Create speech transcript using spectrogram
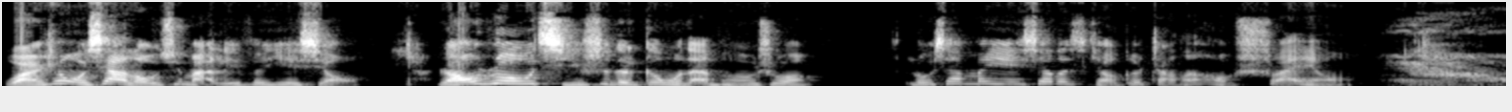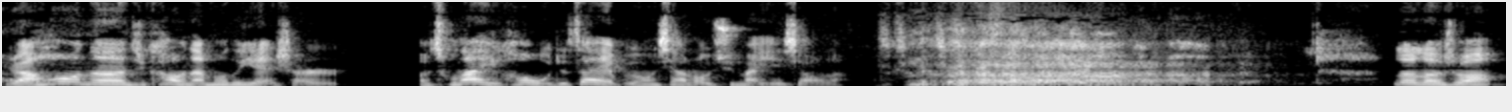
晚上我下楼去买了一份夜宵，然后若无其事的跟我男朋友说，楼下卖夜宵的小哥长得好帅哦。然后呢，就看我男朋友的眼神儿，啊，从那以后我就再也不用下楼去买夜宵了。”乐乐说：“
